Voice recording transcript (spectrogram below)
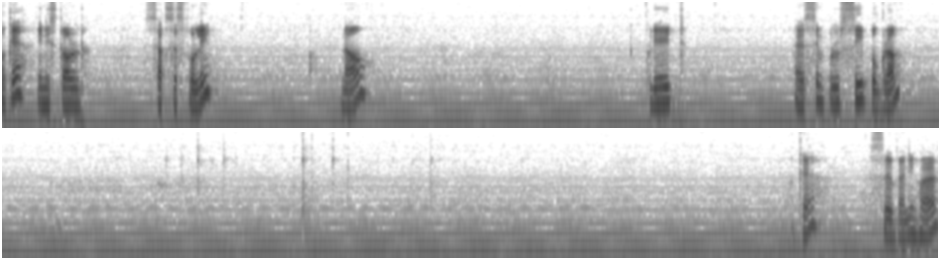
okay installed successfully. Now create a simple C program. Okay save anywhere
